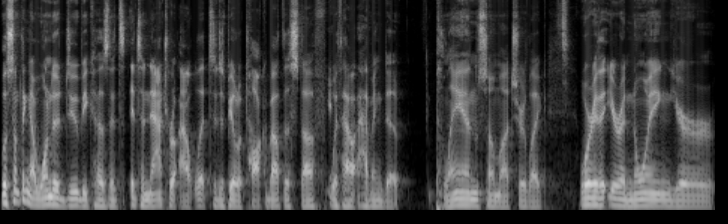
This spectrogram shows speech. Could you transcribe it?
was something I wanted to do because it's it's a natural outlet to just be able to talk about this stuff without having to plan so much or like worry that you're annoying your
